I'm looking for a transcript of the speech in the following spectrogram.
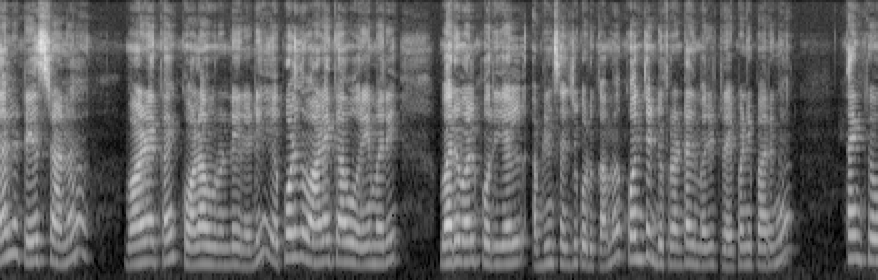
நல்ல டேஸ்டான வாழைக்காய் கோலா உருண்டை ரெடி எப்பொழுதும் வாழைக்காய் ஒரே மாதிரி வறுவல் பொரியல் அப்படின்னு செஞ்சு கொடுக்காம கொஞ்சம் டிஃப்ரெண்ட்டாக இது மாதிரி ட்ரை பண்ணி பாருங்கள் தேங்க்யூ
